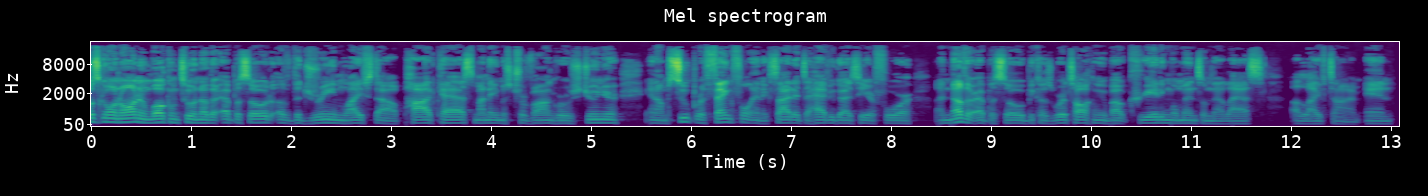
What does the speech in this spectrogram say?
What's going on, and welcome to another episode of the Dream Lifestyle Podcast. My name is Trevón Gross Jr., and I'm super thankful and excited to have you guys here for another episode because we're talking about creating momentum that lasts a lifetime. And,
